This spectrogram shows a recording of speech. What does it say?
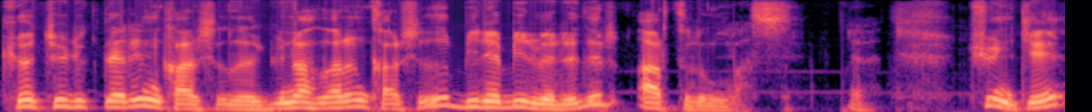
Kötülüklerin karşılığı, günahların karşılığı bire bir verilir, artırılmaz. Evet. Çünkü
